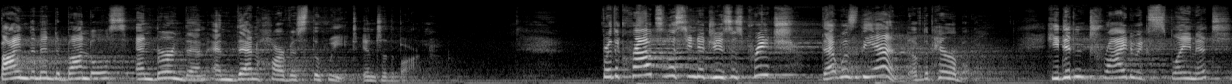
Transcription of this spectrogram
bind them into bundles, and burn them, and then harvest the wheat into the barn. For the crowds listening to Jesus preach, that was the end of the parable. He didn't try to explain it,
